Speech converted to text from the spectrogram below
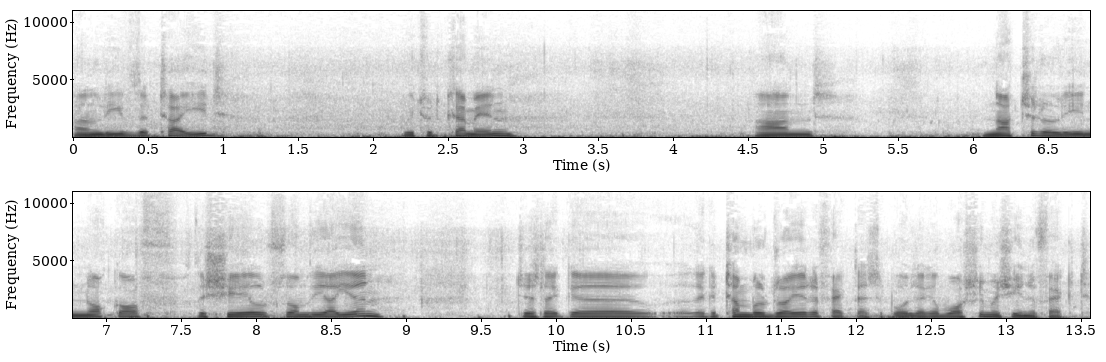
and leave the tide which would come in and naturally knock off the shale from the iron just like a like a tumble dryer effect I suppose like a washing machine effect.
